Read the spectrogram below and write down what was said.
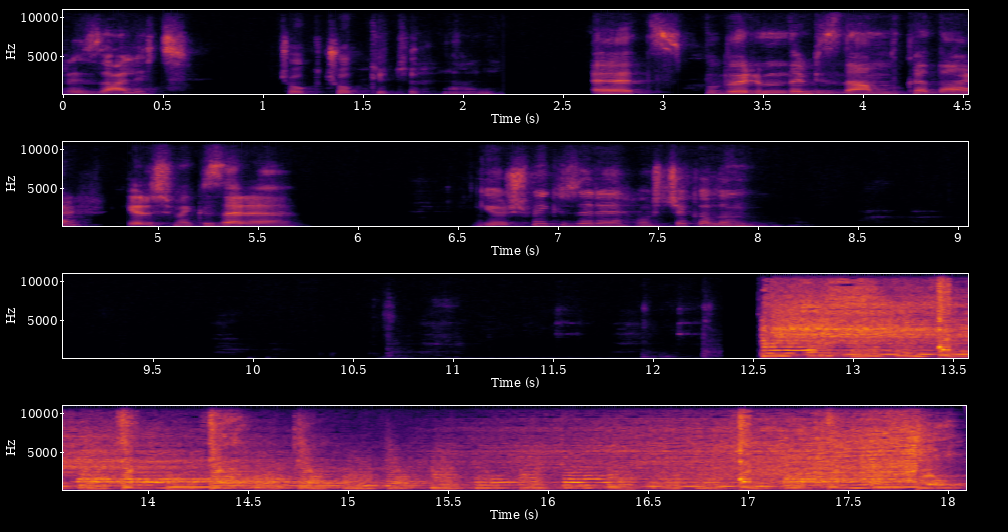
rezalet. Çok çok kötü yani. Evet, bu bölümde bizden bu kadar. Görüşmek üzere. Görüşmek üzere. Hoşçakalın. Thank you.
